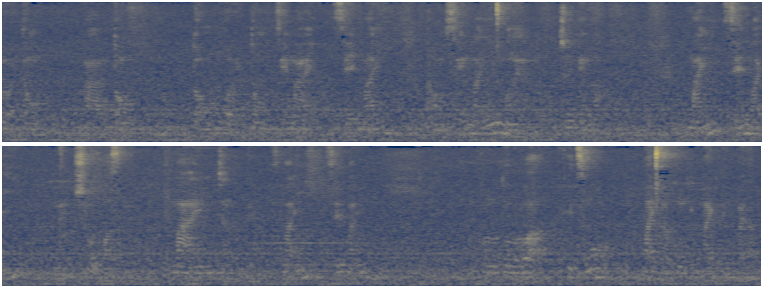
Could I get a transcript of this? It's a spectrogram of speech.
ロイドンあドンドンロイドン狭い狭いあの狭いにもね注意点が前狭いね後ろ伸ばすね前じゃなくて狭い狭いの道路はいつもバイクが混んでるバイクでいっぱいだって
